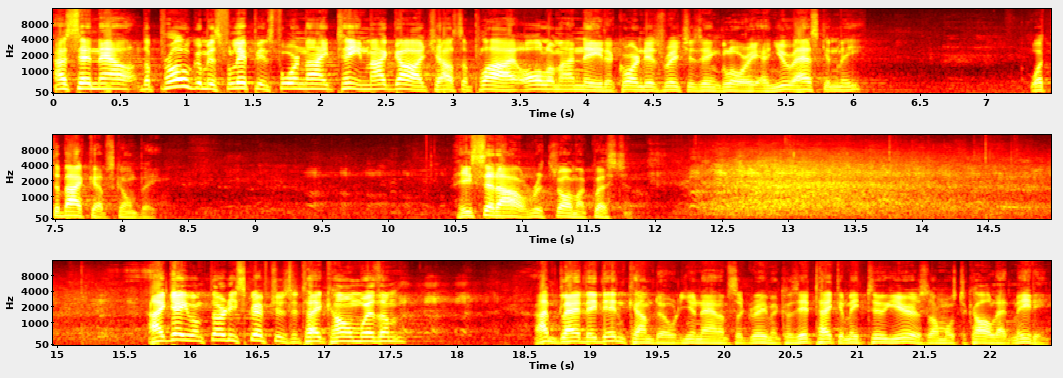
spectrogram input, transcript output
I said, now the program is Philippians 4:19. My God shall supply all of my need according to his riches in glory. And you're asking me what the backup's going to be. He said, I'll withdraw my question. I gave them 30 scriptures to take home with them. I'm glad they didn't come to a unanimous agreement because it had taken me two years almost to call that meeting.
